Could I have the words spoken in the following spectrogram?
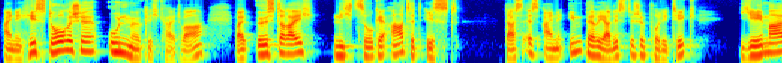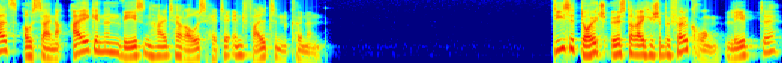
eine historische Unmöglichkeit war, weil Österreich nicht so geartet ist, dass es eine imperialistische Politik jemals aus seiner eigenen Wesenheit heraus hätte entfalten können. Diese deutsch-österreichische Bevölkerung lebte,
